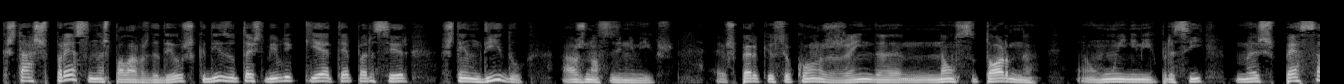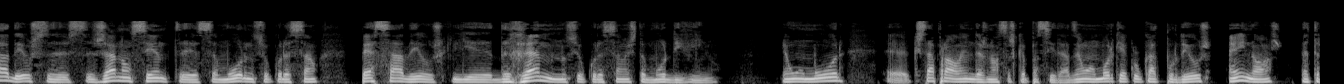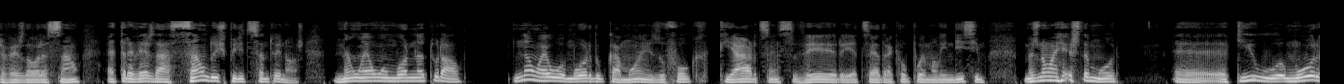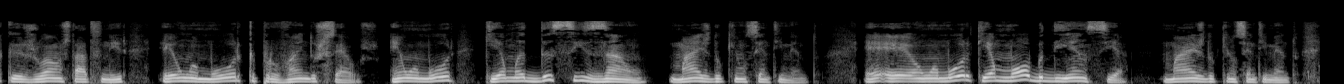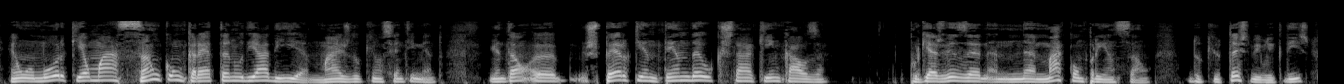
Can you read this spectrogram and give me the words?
que está expresso nas palavras de Deus, que diz o texto bíblico que é até para ser estendido aos nossos inimigos. Eu espero que o seu cônjuge ainda não se torne um inimigo para si, mas peça a Deus, se, se, já não sente esse amor no seu coração, peça a Deus que lhe derrame no seu coração este amor divino. É um amor eh, que está para além das nossas capacidades. É um amor que é colocado por Deus em nós, através da oração, através da ação do Espírito Santo em nós. Não é um amor natural. Não é o amor do Camões, o fogo que arde sem se ver, etc., aquele poema lindíssimo, mas não é este amor. Uh, aqui o amor que João está a definir é um amor que provém dos céus. É um amor que é uma decisão mais do que um sentimento. É, é um amor que é uma obediência mais do que um sentimento. É um amor que é uma ação concreta no dia a dia, mais do que um sentimento. Então, uh, espero que entenda o que está aqui em causa. Porque às vezes é na má compreensão do que o texto bíblico diz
